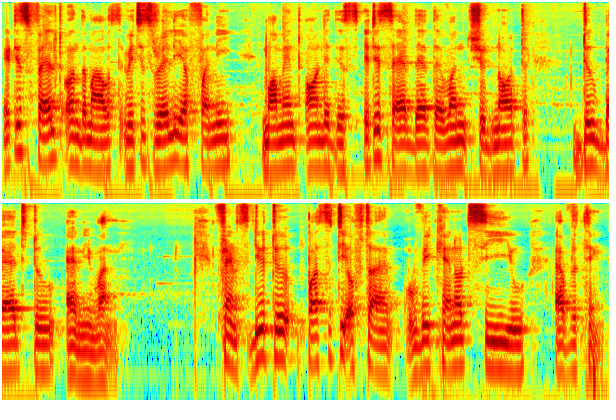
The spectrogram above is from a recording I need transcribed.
it is felt on the mouth which is really a funny moment only this it is said that the one should not do bad to anyone friends due to paucity of time we cannot see you everything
